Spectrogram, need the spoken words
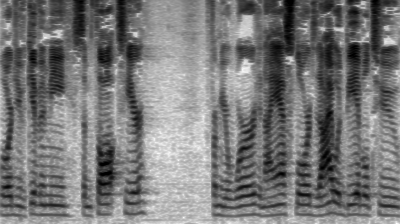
Lord, you've given me some thoughts here from your word, and I ask, Lord, that I would be able to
